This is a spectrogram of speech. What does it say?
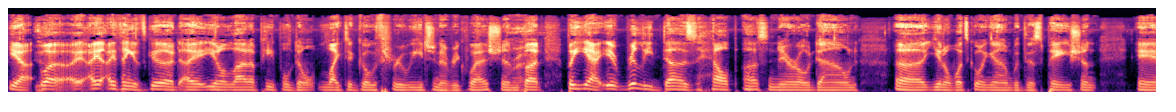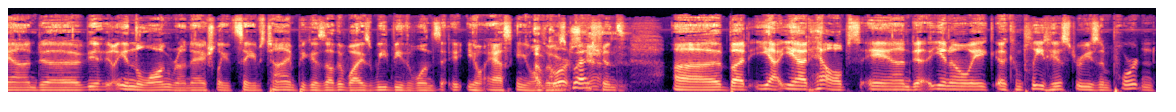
Yeah, well, I, I think it's good. I, you know, a lot of people don't like to go through each and every question, right. but but yeah, it really does help us narrow down, uh, you know, what's going on with this patient, and uh, in the long run, actually, it saves time because otherwise we'd be the ones, you know, asking all Of those course, yeah. Uh, but yeah, yeah, it helps, and uh, you know, a, a complete history is important,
